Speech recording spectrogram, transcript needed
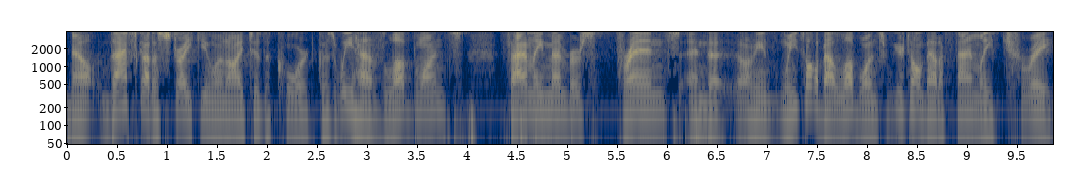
Now, that's got to strike you and I to the core because we have loved ones, family members, friends, and the, I mean, when you talk about loved ones, you're talking about a family tree.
